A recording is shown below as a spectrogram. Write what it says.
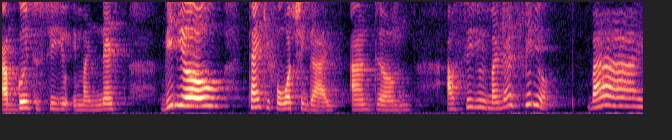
i'm going to see you in my next video. Thank you for watching guys and um, i'll see you in my next video. Bye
